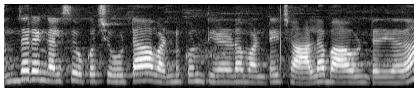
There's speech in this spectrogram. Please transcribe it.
అందరం కలిసి ఒక చోట వండుకొని తినడం అంటే చాలా బాగుంటుంది కదా.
